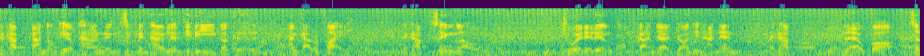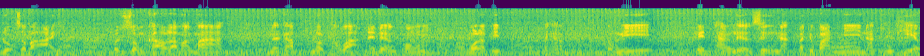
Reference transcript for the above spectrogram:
นะครับการท่องเที่ยวทางหนึ่ง ซึ่งเป็นทางเลือกที่ดีก็คือทางการรถไฟนะครับซึ่งเราช่วยในเรื่องของการจราจรที่หนาแน่นนะครับ แล้วก็สะดวกสบายขนส่งข่าวละมากๆนะครับลดภาวะในเรื่องของมลพิษนะครับ ตรงนี้เป็นทางเลือกซึ่งณปัจจุบันมีนักท่องเที่ยว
